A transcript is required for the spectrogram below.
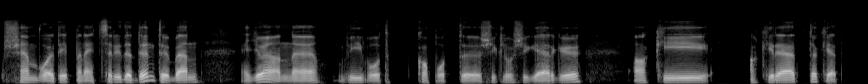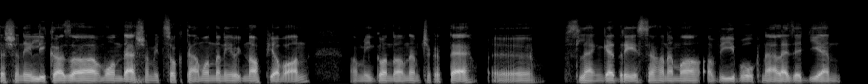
sem volt éppen egyszerű, de döntőben egy olyan vívót kapott Siklósi Gergő, aki, akire tökéletesen illik az a mondás, amit szoktál mondani, hogy napja van, ami gondolom nem csak a te ö, szlenged része, hanem a, a vívóknál ez egy ilyen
